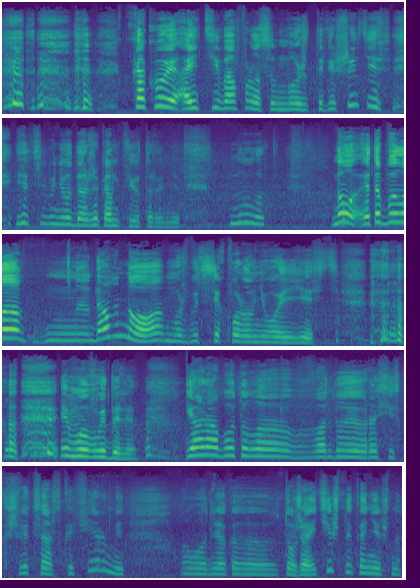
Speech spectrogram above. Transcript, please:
Какой IT-вопрос он может решить, если у него даже компьютера нет? Ну вот. Но это было давно, может быть, с тех пор у него и есть. Ему выдали. Я работала в одной российско-швейцарской фирме, вот, для, ко- тоже айтишной, конечно,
